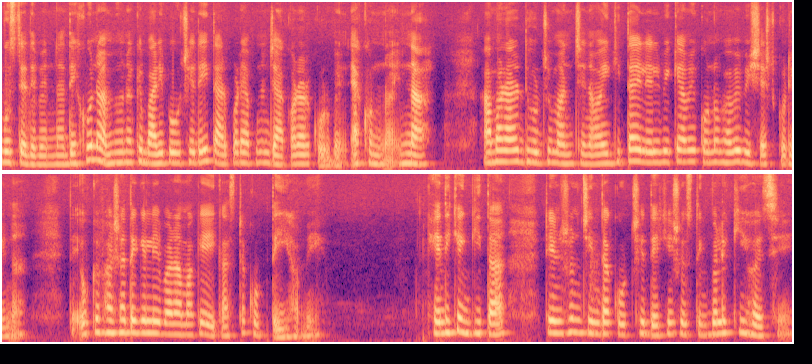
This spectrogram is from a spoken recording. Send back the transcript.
বুঝতে দেবেন না। দেখুন, আমি ওনাকে বাড়ি পৌঁছে দিই, তারপরে আপনার যা করার করবেন। এখন নয়, না। আমার আর ধৈর্য মানছে না। ওই গীতা এলএলবিকে আমি কোনোভাবে বিশ্বাস করি না। তাই ওকে ফাঁসাতে গেলে এবার আমাকে এই কাজটা করতেই হবে। এদিকে গীতা টেনশন চিন্তা করছে, দেখে স্বস্তিক বলে, কি হয়েছে?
